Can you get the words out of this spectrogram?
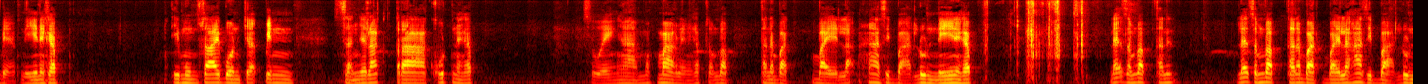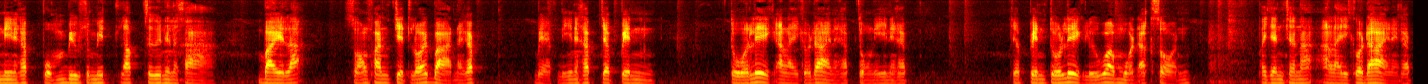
แบบนี้นะครับ ที่มุมซ้ายบนจะเป็นสัญลักษณ์ตราคุดนะครับ สวยงามมากๆเลยนะครับสำหรับธนบัตรใบละ 50 บาทรุ่นนี้นะครับ และสำหรับธนและสำหรับธนบัตรใบละ 50 บาทรุ่นนี้นะครับ ผมบิลสมิธรับซื้อในราคาใบละ 2,700 บาทนะครับ แบบนี้นะครับจะเป็นตัวเลขอะไรก็ได้นะครับ ตรงนี้นะครับ จะเป็นตัวเลขหรือว่าหมวดอักษรพยัญชนะอะไรก็ได้นะครับ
